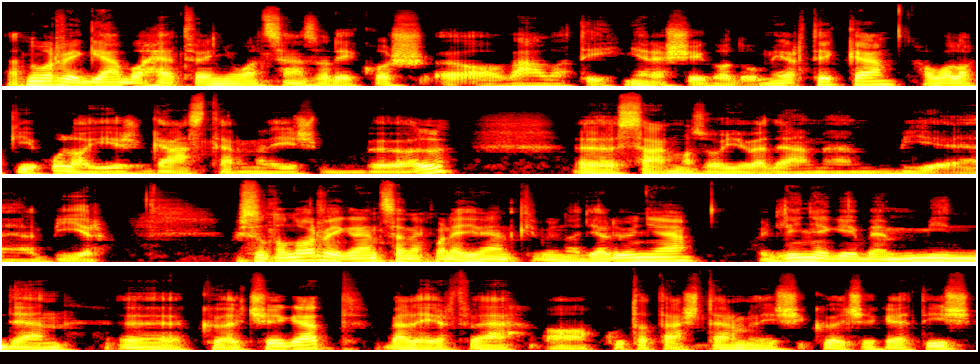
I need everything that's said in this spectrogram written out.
Tehát Norvégiában 78%-os a vállalati nyerességadó mértéke, ha valaki olaj- és gáztermelésből származó jövedelmen bír. Viszont a norvég rendszernek van egy rendkívül nagy előnye, hogy lényegében minden költséget, beleértve a kutatás termelési költséget is,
